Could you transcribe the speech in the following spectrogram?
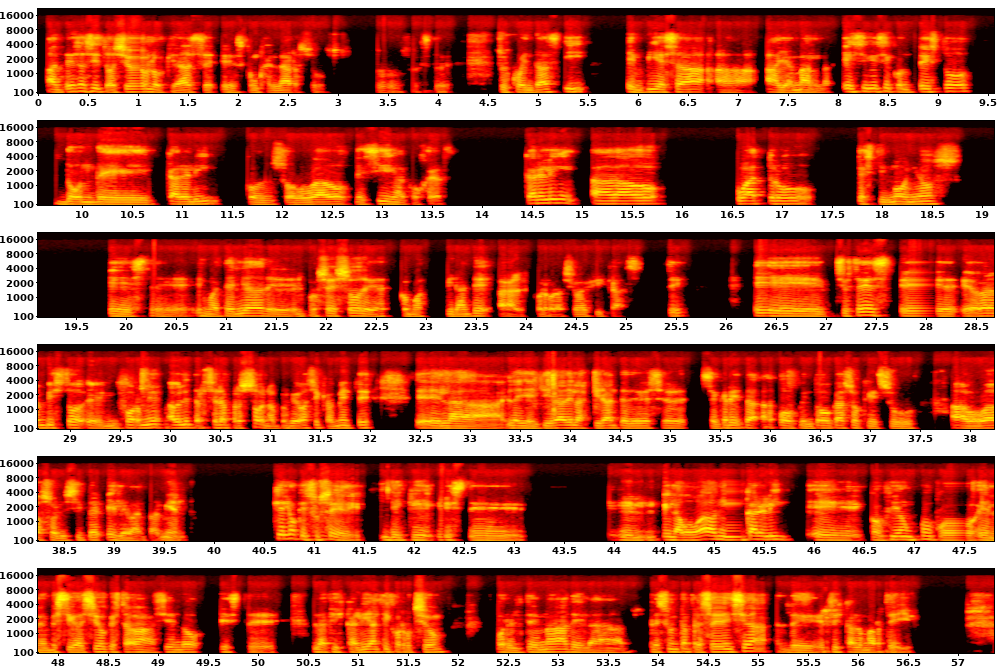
Ante esa situación lo que hace es congelar sus, sus, este, cuentas y empieza a, llamarla. Es en ese contexto donde Karelin con su abogado deciden acogerse. Karelin ha dado cuatro testimonios este, en materia del proceso de, como aspirante a la colaboración eficaz. ¿sí? Eh, si ustedes eh, eh, habrán visto el informe, habla en tercera persona, porque básicamente la, la, identidad del aspirante debe ser secreta o en todo caso que su abogado solicite el levantamiento. ¿Qué es lo que sucede? De que este, el, el abogado Nick Carlin confía un poco en la investigación que estaba haciendo este, la Fiscalía Anticorrupción por el tema de la presunta presencia del fiscal Omar Tello.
